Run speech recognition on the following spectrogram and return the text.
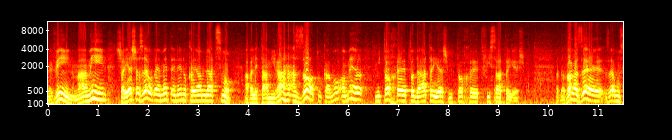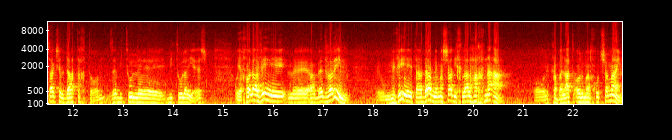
מבין, מאמין, שהיש הזה הוא באמת איננו קיים לעצמו. אבל את האמירה הזאת הוא כאמור אומר מתוך uh, תודעת היש, מתוך uh, תפיסת היש. הדבר הזה, זה המושג של דעת תחתון, זה ביטול, אה, ביטול היש. הוא יכול להביא להרבה דברים. הוא מביא את האדם למשל לכלל הכנעה, או לקבלת עול מלכות שמיים.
